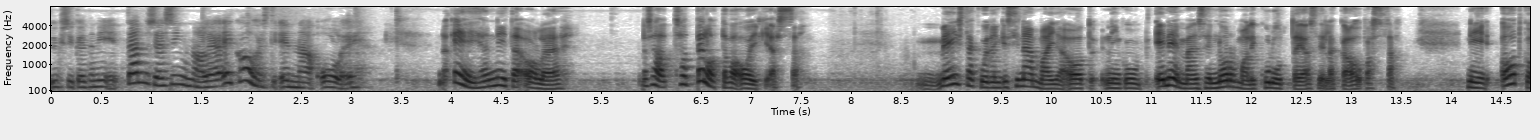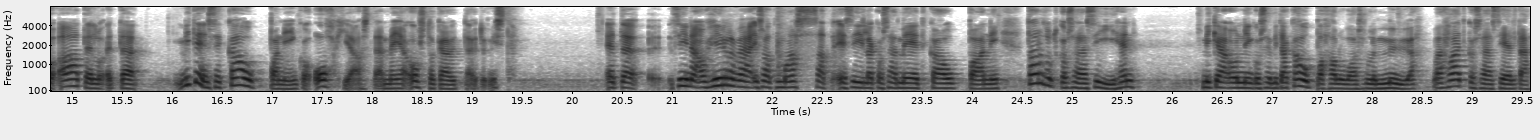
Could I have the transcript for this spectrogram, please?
yksiköitä, niin tämmöisiä signaaleja ei kauheasti enää ole. No eihän niitä ole. No sä oot, sä oot pelottava oikeassa. Meistä kuitenkin sinä, Maija, oot niin kuin enemmän se normaali kuluttaja siellä kaupassa. Niin ootko ajatellut, että miten se kauppa niin ohjaa sitä meidän ostokäyttäytymistä? Että siinä on hirveän isot massat esillä, kun sä meet kauppaan, niin tartutko sä siihen, mikä on niin se, mitä kauppa haluaa sulle myyä? Vai haetko sä sieltä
